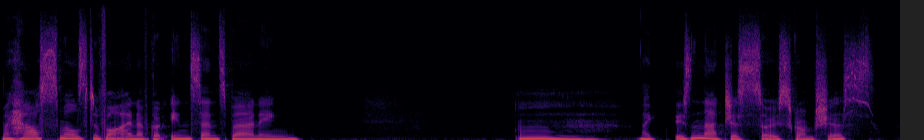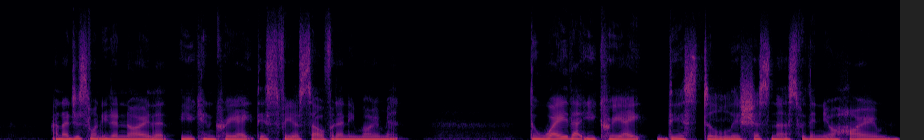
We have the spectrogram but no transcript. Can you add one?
My house smells divine. I've got incense burning. Mmm. Like, isn't that just so scrumptious? And I just want you to know that you can create this for yourself at any moment. The way that you create this deliciousness within your home,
